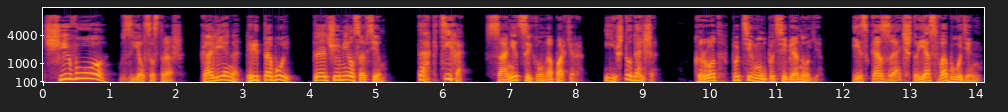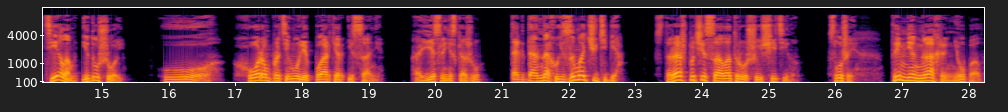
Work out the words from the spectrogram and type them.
«Чего?» — взъелся страж. «Колено? Перед тобой? Ты очумел совсем?» «Так, тихо!» Сани цикнул на Паркера. «И что дальше?» Крот подтянул под себя ноги. «И сказать, что я свободен телом и душой. О, хором протянули Паркер и Сани. А если не скажу? Тогда нахуй замочу тебя. Страж почесал отросшую щетину. Слушай, ты мне нахрен не упал.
